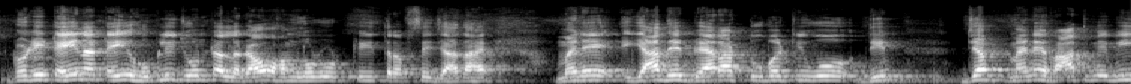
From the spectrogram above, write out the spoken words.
क्योंकि कहीं ना कहीं हुबली जोन का लगाव हम लोगों की तरफ़ से ज़्यादा है। मैंने याद है, ग्यारह अक्टूबर की वो दिन जब मैंने रात में भी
